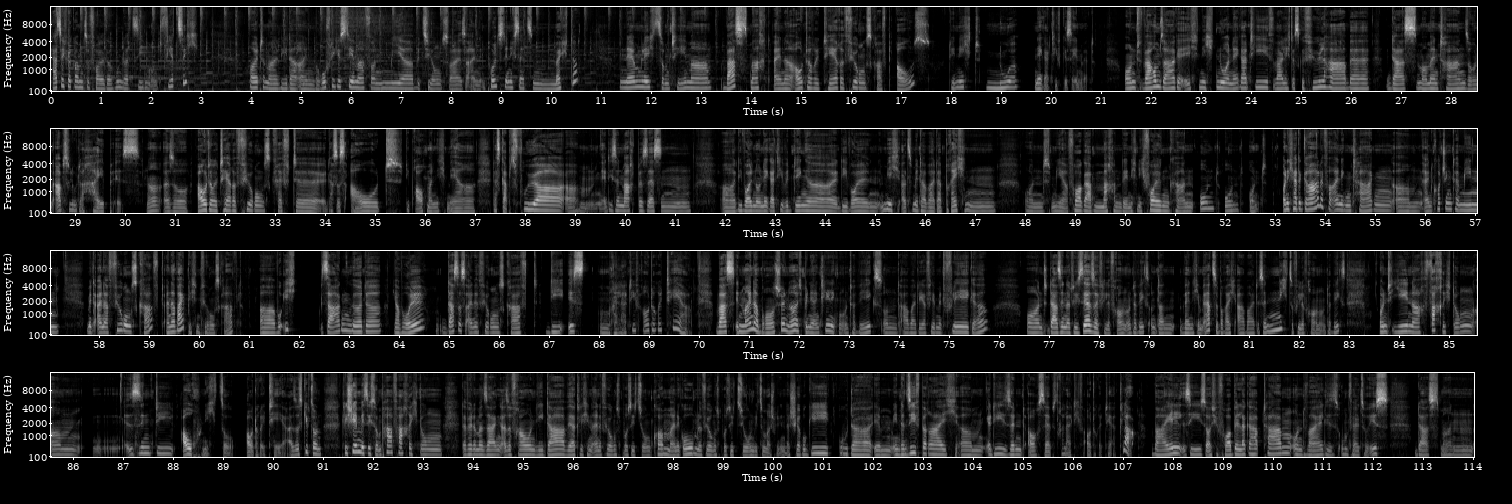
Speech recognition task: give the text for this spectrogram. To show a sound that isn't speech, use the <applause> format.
Herzlich willkommen zu Folge 147. Heute mal wieder ein berufliches Thema von mir, beziehungsweise einen Impuls, den ich setzen möchte, nämlich zum Thema, was macht eine autoritäre Führungskraft aus, die nicht nur negativ gesehen wird. Und warum sage ich nicht nur negativ? Weil ich das Gefühl habe, dass momentan so ein absoluter Hype ist. Ne? Also autoritäre Führungskräfte, das ist out, die braucht man nicht mehr. Das gab es früher, ähm, die sind machtbesessen. Äh, die wollen nur negative Dinge, die wollen mich als Mitarbeiter brechen und mir Vorgaben machen, denen ich nicht folgen kann und, und, und. Und ich hatte gerade vor einigen Tagen ähm, einen Coaching-Termin mit einer Führungskraft, einer weiblichen Führungskraft, äh, wo ich sagen würde, jawohl, das ist eine Führungskraft, die ist relativ autoritär. Was in meiner Branche, ne, ich bin ja in Kliniken unterwegs und arbeite ja viel mit Pflege, und da sind natürlich sehr, sehr viele Frauen unterwegs. Und dann, wenn ich im Ärztebereich arbeite, sind nicht so viele Frauen unterwegs. Und je nach Fachrichtung ähm, sind die auch nicht so autoritär. Also es gibt so ein klischeemäßig so ein paar Fachrichtungen, da würde man sagen, also Frauen, die da wirklich in eine Führungsposition kommen, eine gehobene Führungsposition, wie zum Beispiel in der Chirurgie oder im Intensivbereich, ähm, die sind auch selbst relativ autoritär. Klar, weil sie solche Vorbilder gehabt haben und weil dieses Umfeld so ist, dass man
